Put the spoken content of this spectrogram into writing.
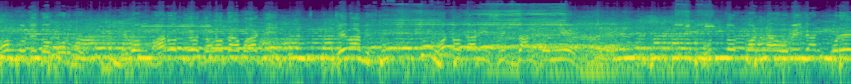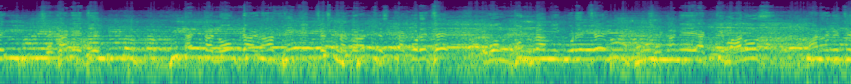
সংগঠিত করব। এবং ভারতীয় জনতা পার্টি যেভাবে হটকারী সিদ্ধান্ত নিয়ে উত্তরকন্যা অভিযান করে সেখানে যে একটা নোংরা রাজনীতির চেষ্টা করার চেষ্টা করেছে এবং গুন্ডামি করেছে। সেখানে একটি মানুষ মারা গেছে,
